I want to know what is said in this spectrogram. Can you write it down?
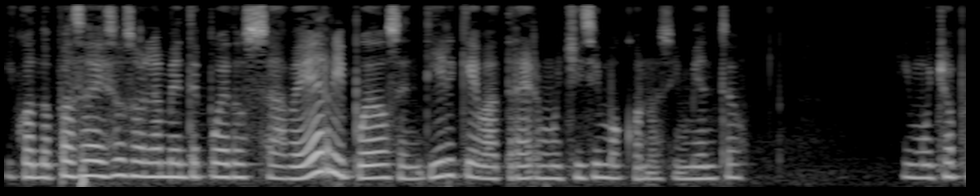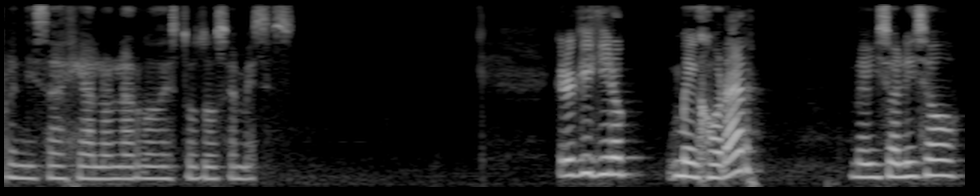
Y cuando pasa eso solamente puedo saber y puedo sentir que va a traer muchísimo conocimiento y mucho aprendizaje a lo largo de estos 12 meses. Creo que quiero mejorar. Me visualizo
